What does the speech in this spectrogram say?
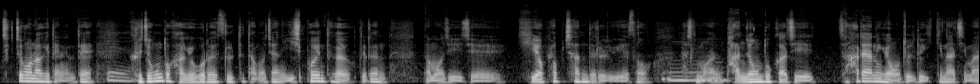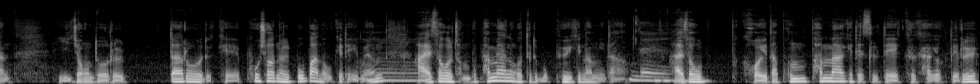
측정을 하게 되는데 네. 그 정도 가격으로 했을 때 나머지 한 20% 가격들은 나머지 이제 기업 협찬들을 위해서 음. 사실 뭐 한 반 정도까지 할애하는 경우들도 있긴 하지만 이 정도를 따로 이렇게 포션을 뽑아 놓게 되면 음. R석을 전부 판매하는 것들이 목표이긴 합니다. 네. R석을 거의 다 판매하게 됐을 때 그 가격들을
